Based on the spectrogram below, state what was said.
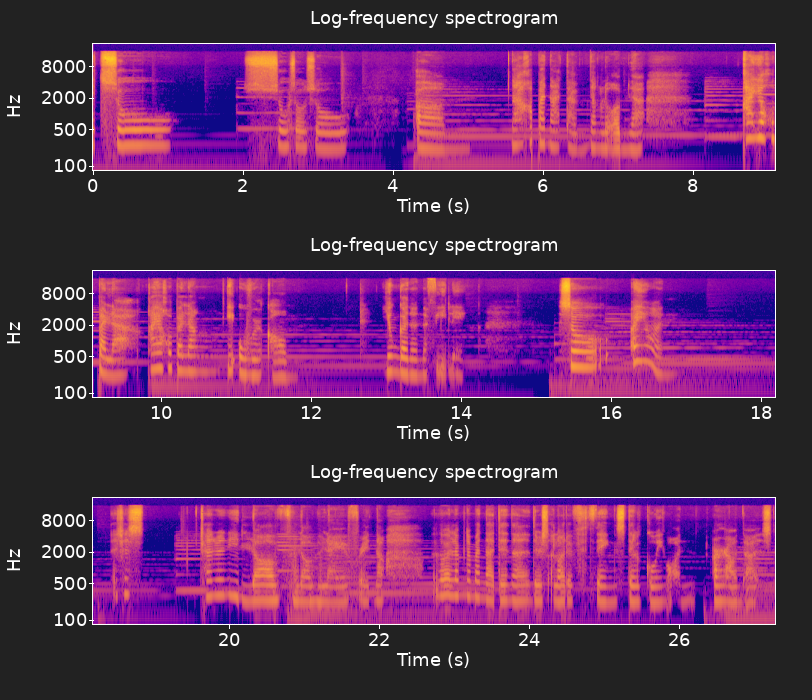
it's so so, so, so, um, nakakapanatag ng loob na kaya ko pala, kaya ko palang i-overcome yung ganun na feeling. So, ayun. I just genuinely love, love life right now. Although alam naman natin na there's a lot of things still going on around us.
